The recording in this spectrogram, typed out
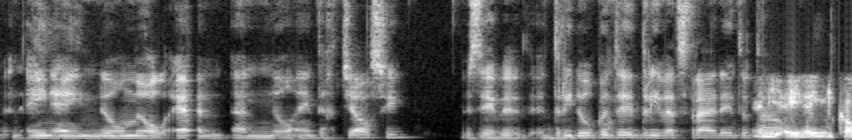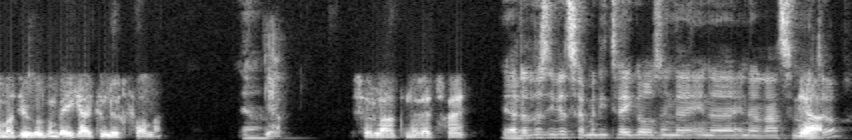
een 1-1, 0-0 en een 0-1 tegen Chelsea. Dus die hebben drie doelpunten in drie wedstrijden in totaal. En die 1-1 die kan natuurlijk ook een beetje uit de lucht vallen. Ja. ja. Zo laat in de wedstrijd. Ja, dat was die wedstrijd met die twee goals in de, in de, in de laatste minuut, ja, toch?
